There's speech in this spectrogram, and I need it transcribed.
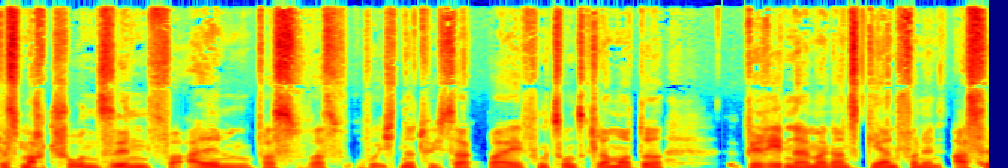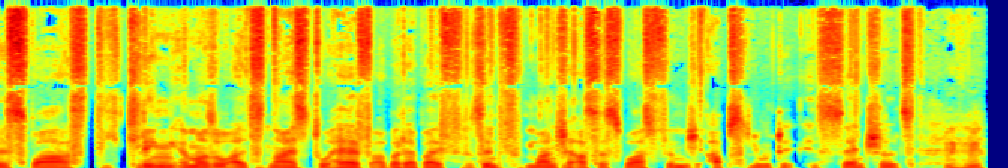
Das macht schon Sinn. Vor allem, was, was, wo ich natürlich sage, bei Funktionsklamotte, wir reden da immer ganz gern von den Accessoires. Die klingen immer so als nice to have, aber dabei sind für manche Accessoires für mich absolute Essentials. Mhm.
